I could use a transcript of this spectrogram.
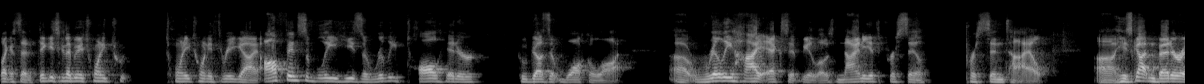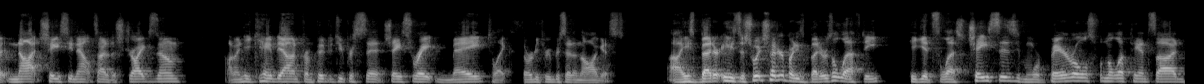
Like I said, I think he's going to be a 20, 2023 guy. Offensively, he's a really tall hitter who doesn't walk a lot. Uh, really high exit velos, 90th percentile. Uh, he's gotten better at not chasing outside of the strike zone. I mean, he came down from 52% chase rate in May to like 33% in August. Uh, he's better. He's a switch hitter, but he's better as a lefty. He gets less chases, more barrels from the left hand side.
